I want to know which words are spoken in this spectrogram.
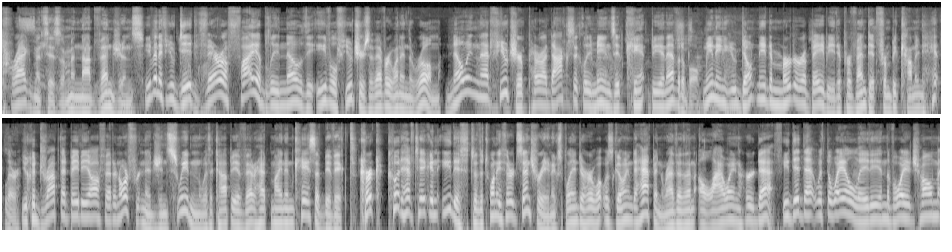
pragmatism and not vengeance, even if you did verifiably know the evil futures of everyone in the room, knowing that future paradoxically means it can't be inevitable, meaning you don't need to murder a baby to prevent it from becoming Hitler. You could drop that baby off at an orphanage in Sweden with a copy of Wer hat meinen Käse bewegt. Kirk could have taken Edith to the 23rd century and explained to her what was going to happen rather than allowing her death. He did that with the whale lady in the voyage home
